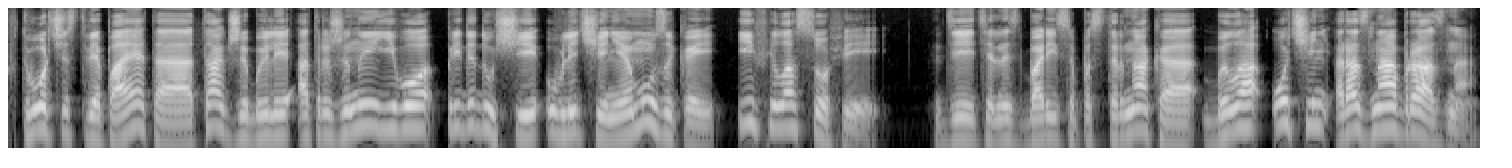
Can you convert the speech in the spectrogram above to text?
В творчестве поэта также были отражены его предыдущие увлечения музыкой и философией. Деятельность Бориса Пастернака была очень разнообразна.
